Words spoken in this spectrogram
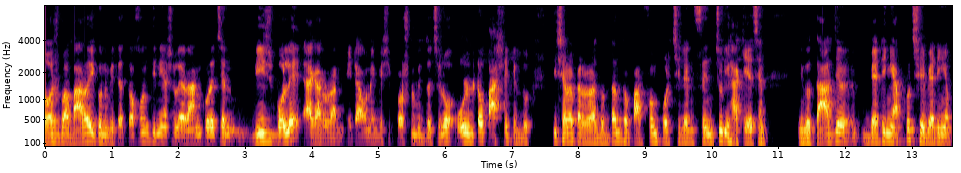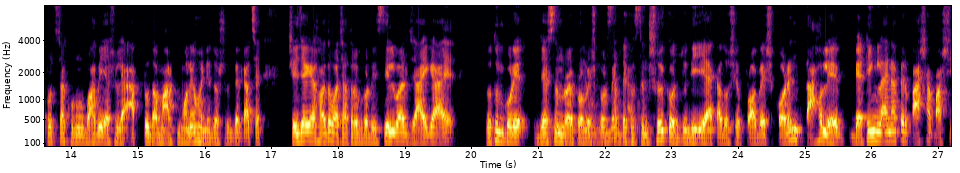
দশ বা বারো ইকোনমিতে। তখন তিনি আসলে রান করেছেন বিশ বলে এগারো রান। এটা অনেক বেশি প্রশ্নবিদ্ধ ছিল। উল্টো পাশে কিন্তু তিশারা পেরারা দুর্দান্ত পারফর্ম করছিলেন সেঞ্চুরি হাঁকিয়েছেন। কিন্তু তার যে ব্যাটিং অ্যাপ্রোচ সেই ব্যাটিং অ্যাপ্রোচটা কোনোভাবেই আসলে আপ টু দ্য মার্ক মনে হয়নি দর্শকদের কাছে। সেই জায়গায় হয়তো বা চাতরঙ্গটি সিলভার জায়গায় নতুন করে জেসন রয় প্রবেশ করবে। দেখছেন সৈকত যদি এই একাদশে প্রবেশ করেন তাহলে ব্যাটিং লাইন আপের পাশাপাশি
